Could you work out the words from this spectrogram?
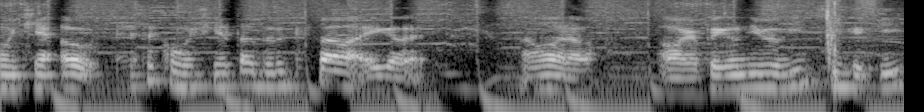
Continha... Oh, essa continha tá dando o que falar aí, galera. Na moral. Ó, eu peguei o nível 25 aqui.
